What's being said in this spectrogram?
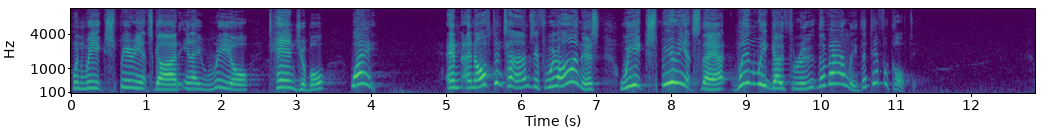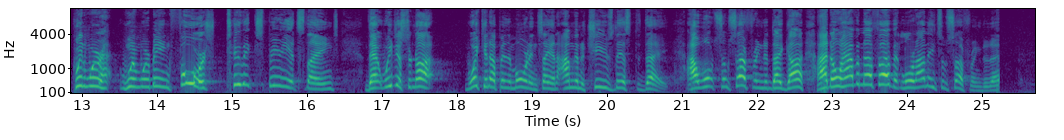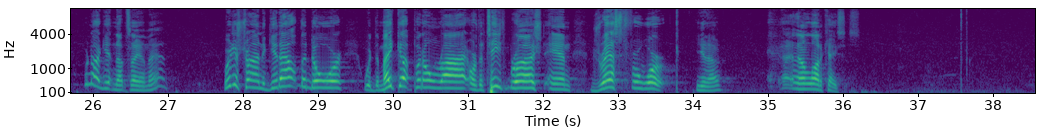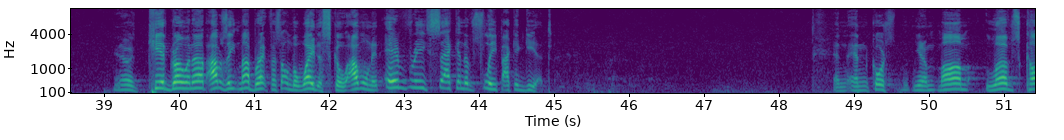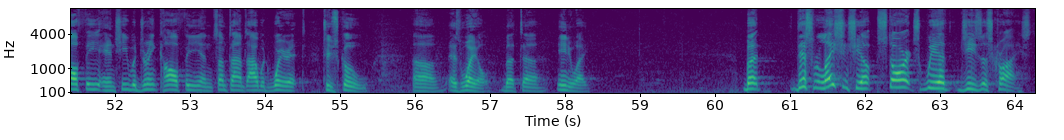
when we experience God in a real, tangible way. And, and oftentimes, if we're honest, we experience that when we go through the valley, the difficulty. When we're, when we're being forced to experience things that we just are not waking up in the morning saying, I'm going to choose this today. I want some suffering today, God. I don't have enough of it, Lord. I need some suffering today. We're not getting up saying that. We're just trying to get out the door with the makeup put on right or the teeth brushed and dressed for work, you know, in a lot of cases. You know, kid growing up, I was eating my breakfast on the way to school. I wanted every second of sleep I could get. And, and of course, you know, mom loves coffee and she would drink coffee, and sometimes I would wear it to school uh, as well. But uh, anyway. But this relationship starts with Jesus Christ.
